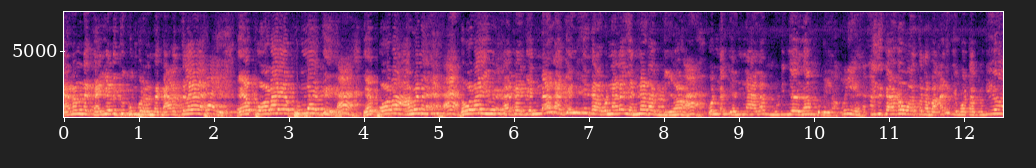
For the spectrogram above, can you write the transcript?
கணவனை கையெடுத்து கும்புற இந்த காலத்துல. ஏ போடா ஏ புண்ணாக்கு. ஏ போடா அவனை. போடா இவன் என்னடா கேள்வி உன்னால என்னடா முடியும். உன்னை என்னால முடிஞ்சதுதான் முடியும். இதுக்காக ஒருத்தனை வாடகை போட்டா முடியும்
